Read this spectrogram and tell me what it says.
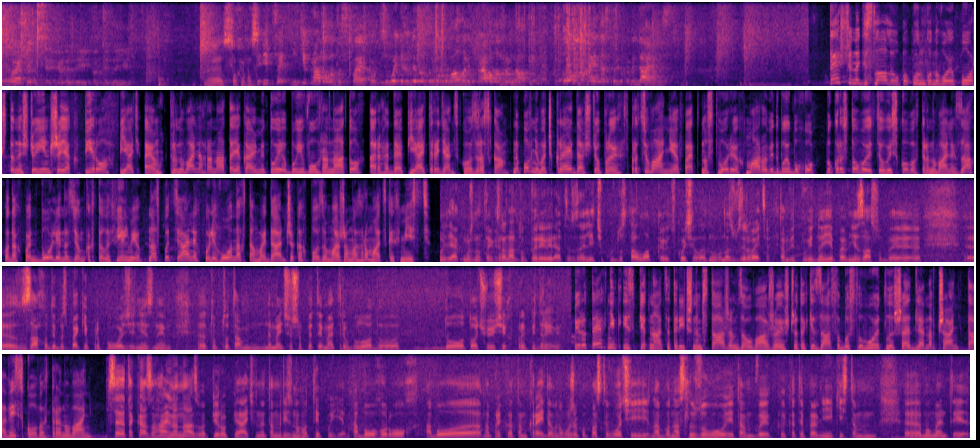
Е, Слухай вас. Дивіться, які правила безпеки. От сьогодні людина запакувала, відправила гранату. Хто має нести відповідальність? Те, що надіслали у пакунку нової пошти, не що інше, як Піро 5М. Тренувальна граната, яка імітує бойову гранату РГД 5 радянського зразка. Наповнювач крейда, що при спрацюванні ефектно створює хмару від вибуху, використовується у військових тренувальних заходах, пейнтболі, на зйомках телефільмів, на спеціальних полігонах та майданчиках поза межами громадських місць. Ну, Як можна так гранату перевіряти взагалі, чи достав, лапка відскочила, ну вона ж взірветься. Там відповідно є певні засоби, е, заходи безпеки при поводженні з ним. Е, Тобто там не менше, щоб 5 метрів було до, до оточуючих при підриві. Піротехнік із 15-річним стажем зауважує, що такі засоби слугують лише для навчань та військових тренувань. Це така загальна назва Піро 5. Вони там різного типу є. Або горох, або, наприклад, там крейда, воно може попасти в очі або на слизову і там викликати певні якісь там е, моменти.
